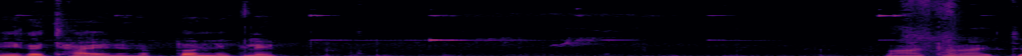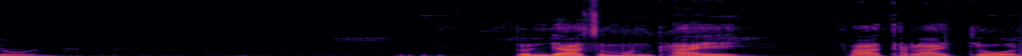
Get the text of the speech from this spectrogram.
นี่ก็ใช่นะครับต้นเล็กๆ ฟ้าทลายโจร ต้นยาสมุนไพร ฟ้าทลายโจร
